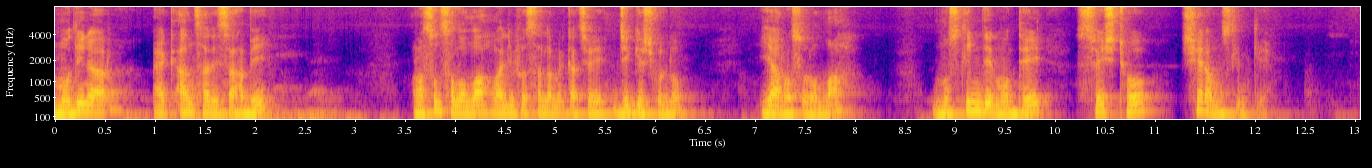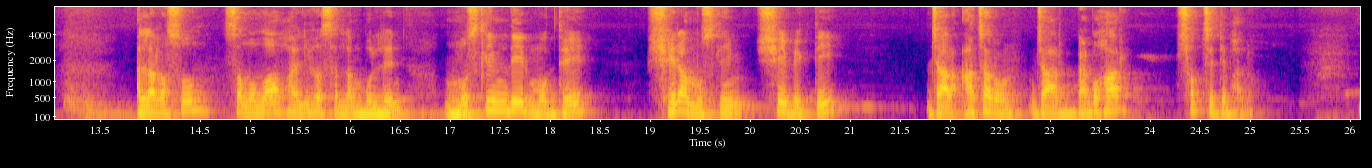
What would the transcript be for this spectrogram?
মদিনার এক আনসারি সাহাবি রসুল সাল্লাহ আলিফুসাল্লামের কাছে জিজ্ঞেস করল, ইয়া রসুল্লাহ মুসলিমদের মধ্যে শ্রেষ্ঠ সেরা মুসলিমকে আল্লাহ রসুল সাল্লাহ আলিহাসাল্লাম বললেন, মুসলিমদের মধ্যে সেরা মুসলিম সে ব্যক্তি যার আচরণ, যার ব্যবহার সবচেয়ে ভালো।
